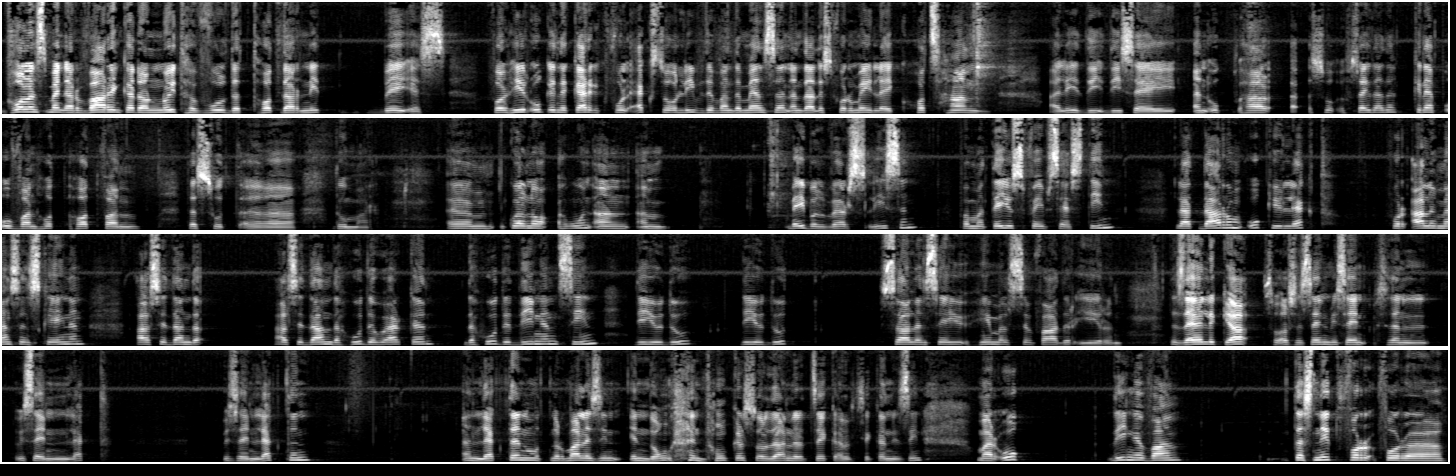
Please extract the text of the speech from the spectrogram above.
volgens mijn ervaring heb ik nooit gevoeld dat God daar niet bij is. Voor hier ook in de kerk, ik voel echt zo liefde van de mensen en dat is voor mij like Gods hand. Allee, die, die zei, en ook haar, zo, zei dat, knap op van God, God van, dat goed, uh, doe maar. Um, ik wil nog gewoon een, een Bijbelvers lezen van Matthäus 5:16. Laat daarom ook je licht voor alle mensen schijnen, als ze dan de, als ze dan de goede werken, de goede dingen zien die je doet, die je doet, zullen zij je hemelse Vader eren. Dus eigenlijk, ja, zoals ze zijn, we zijn, we zijn, we zijn lekt. We zijn lekten. En lekten moet normaal zien in donker, in donker zodat ze kan, ze kan zien. Maar ook dingen van dat is niet voor. voor uh,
